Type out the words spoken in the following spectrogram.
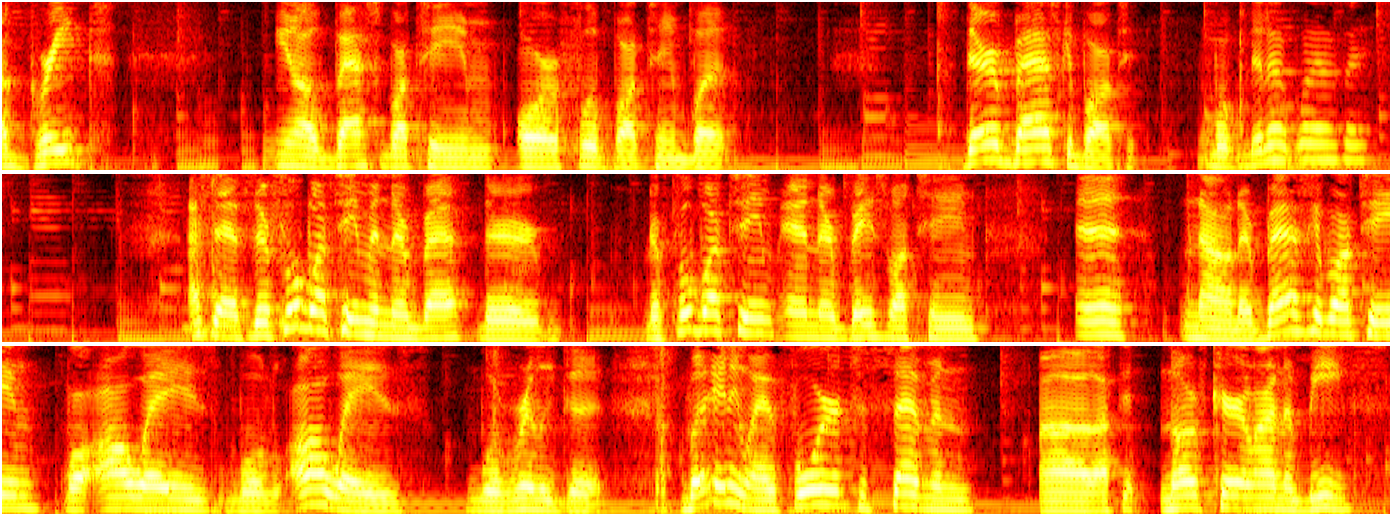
a great, you know, basketball team or football team, but their basketball team. Well, did I? What did I say? I said if their football team and their back their their football team and their baseball team, eh. Now their basketball team will always will always were really good. But anyway, four to seven. Uh, I think North Carolina beats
